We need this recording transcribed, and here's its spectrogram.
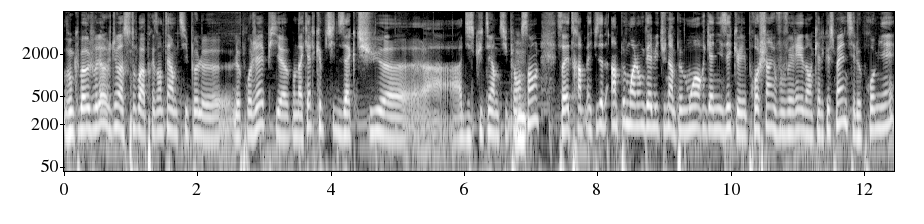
Donc, bah, aujourd'hui, aujourd'hui, on va surtout présenter un petit peu le, le projet, puis euh, on a quelques petites actus à, à discuter un petit peu Mm. ensemble. Ça va être un épisode un peu moins long que d'habitude, un peu moins organisé que les prochains que vous verrez dans quelques semaines. C'est le premier,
